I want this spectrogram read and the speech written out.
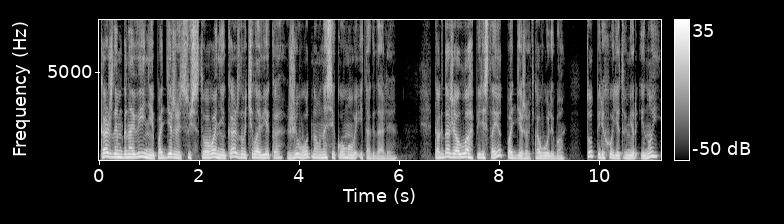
каждое мгновение поддерживает существование каждого человека, животного, насекомого и так далее. Когда же Аллах перестает поддерживать кого-либо, тот переходит в мир иной,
